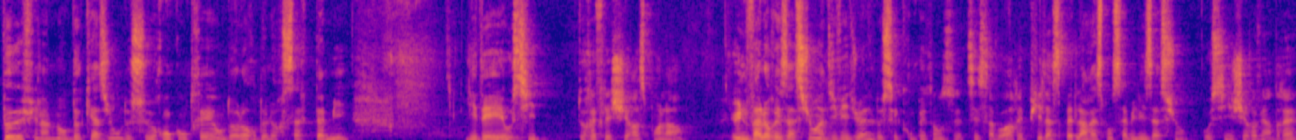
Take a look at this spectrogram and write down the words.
peu finalement d'occasion de se rencontrer en dehors de leur cercle d'amis. L'idée est aussi de réfléchir à ce point-là. Une valorisation individuelle de ses compétences et de ses savoirs, et puis l'aspect de la responsabilisation aussi. J'y reviendrai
